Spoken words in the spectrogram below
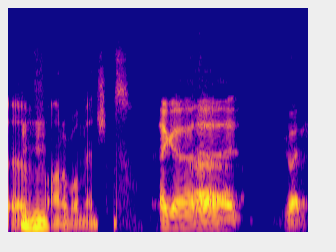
of Mhm. honorable mentions. I got Uh, uh, Go ahead.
